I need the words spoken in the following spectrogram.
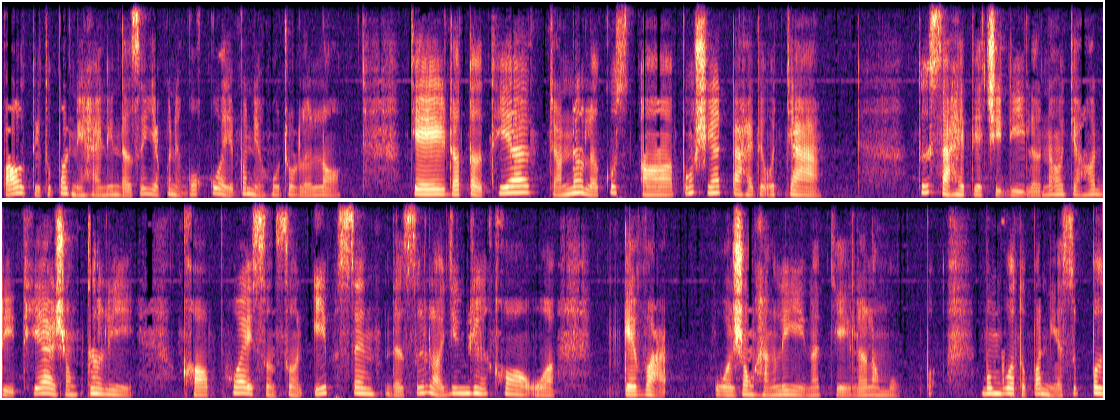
bao thì tụi bao nè hai linh đầu sẽ dẹp bao nè gốc cua dẹp bao nè hô trâu lò. Chế đó tờ thiết cho nó lỡ cút ờ bông xiết ta hai tụi ô trà thứ xả hai tiệt chỉ đi lỡ nó cho họ đi thiết trong cơ lì. Khó phơi sơn sơn ít sen để xứ lỡ dưng dưng khó của cái vả của trong hàng lì, nó chế lỡ là một bông bua tụi bao nè super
